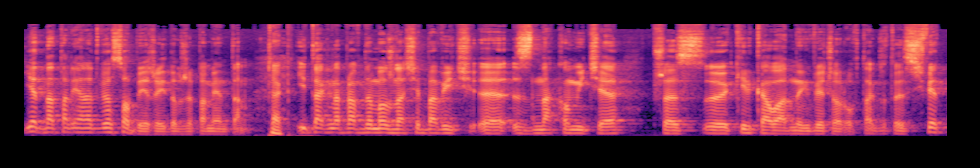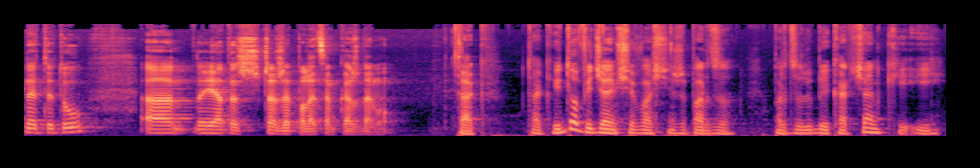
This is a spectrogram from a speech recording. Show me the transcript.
jedna talia na dwie osoby, jeżeli dobrze pamiętam. Tak. I tak naprawdę można się bawić e, znakomicie przez e, kilka ładnych wieczorów. Także to jest świetny tytuł. E, ja też szczerze polecam każdemu. Tak, tak. I dowiedziałem się właśnie, że bardzo, bardzo lubię karcianki i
